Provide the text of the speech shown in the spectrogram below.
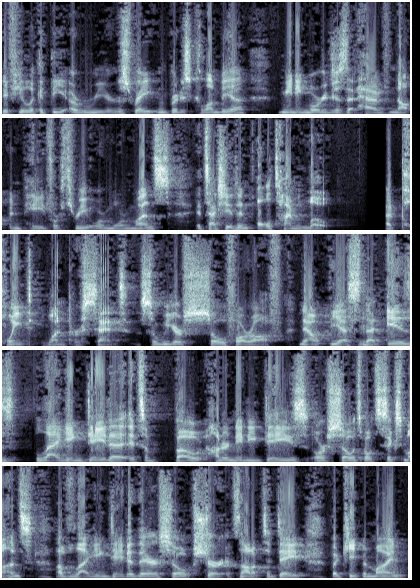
if you look at the arrears rate in British Columbia, meaning mortgages that have not been paid for three or more months, it's actually at an all time low at 0.1%. So we are so far off. Now, yes, mm. that is lagging data. It's about 180 days or so. It's about six months of lagging data there. So sure, it's not up to date, but keep in mind,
